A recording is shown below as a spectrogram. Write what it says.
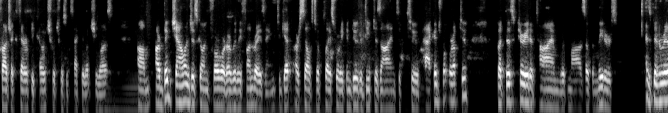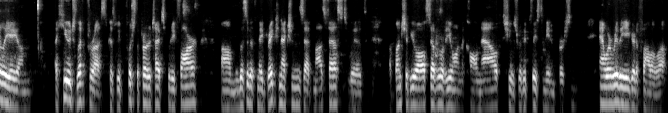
project therapy coach, which was exactly what she was. Um, our big challenges going forward are really fundraising to get ourselves to a place where we can do the deep design to, to package what we're up to. But this period of time with Moz Open Leaders has been really a, um, a huge lift for us because we've pushed the prototypes pretty far. Um, Elizabeth made great connections at MozFest with a bunch of you all, several of you on the call now. She was really pleased to meet in person. And we're really eager to follow up.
